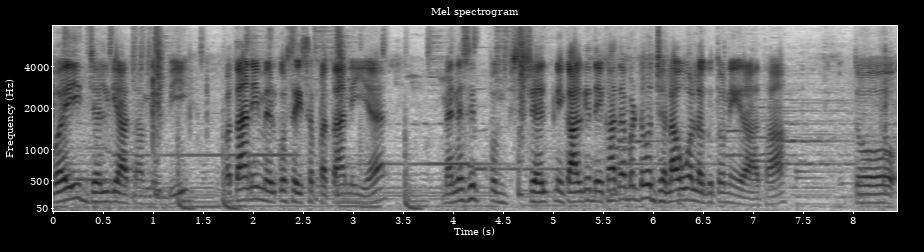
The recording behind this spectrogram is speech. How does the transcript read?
वही जल गया था मे बी। पता नहीं, मेरे को सही से पता नहीं है। मैंने सिर्फ़ शेल्फ निकाल के देखा था बट वो जला हुआ लग तो नहीं रहा था। तो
